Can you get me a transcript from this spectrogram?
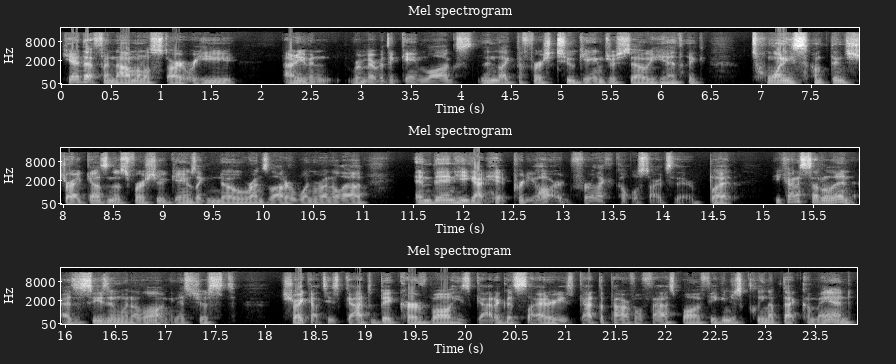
he had that phenomenal start where he, I don't even remember the game logs. Then like the first two games or so, he had like 20 something strikeouts in those first two games, like no runs allowed or one run allowed. And then he got hit pretty hard for like a couple starts there. But he kind of settled in as the season went along. And it's just strikeouts. He's got the big curveball. He's got a good slider. He's got the powerful fastball. If he can just clean up that command,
